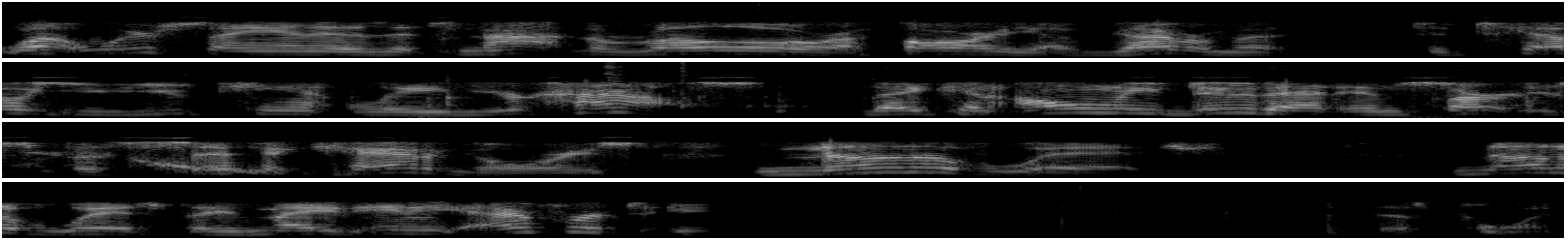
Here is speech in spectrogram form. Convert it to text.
What we're saying is it's not the role or authority of government to tell you you can't leave your house. They can only do that in certain specific categories, none of which, none of which they've made any effort to at this point.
